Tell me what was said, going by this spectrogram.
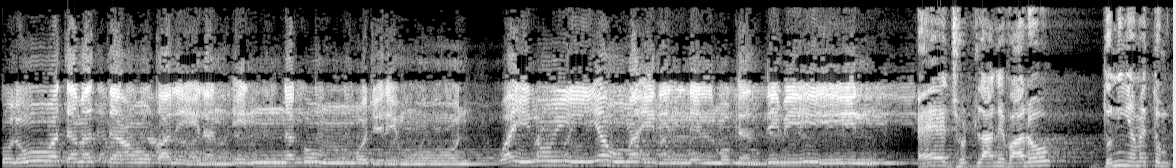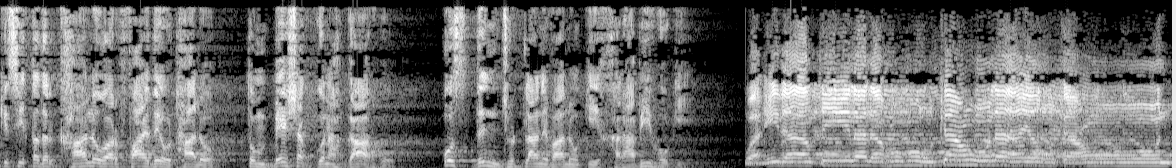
كلوا وتمتعوا قليلا إنكم مجرمون۔ ويل يومئذ للمكذبين اے جھٹلانے والو دنیا میں تم کسی قدر کھا لو اور فائدے اٹھا لو تم بے شک گناہ گار ہو۔ اس دن جھٹلانے والوں کی خرابی ہوگی۔ وإذا قيل لهم اركعوا لا يركعون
